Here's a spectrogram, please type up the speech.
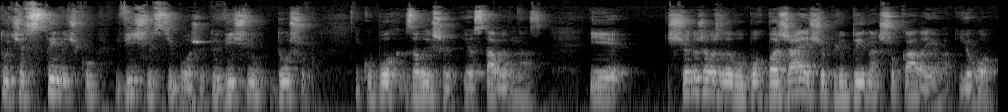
ту частиночку вічності Божої, ту вічну душу, яку Бог залишив і оставив нас. І що дуже важливо, Бог бажає, щоб людина шукала його.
